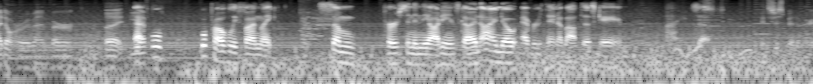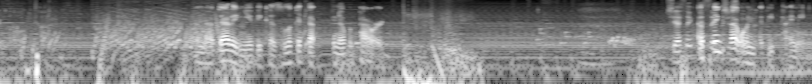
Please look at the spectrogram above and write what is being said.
I don't remember, but you Uh, have we'll, we'll probably find like some person in the audience going, I know everything about this game. I used So. to. It's just been a very long time. I'm not doubting you because look at that fucking overpowered. See, I think the I thing think that one might be timing.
